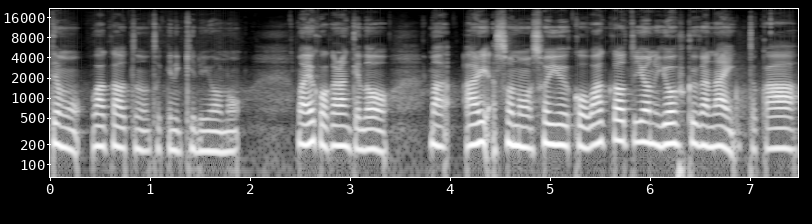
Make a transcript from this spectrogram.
でもワークアウトの時に着る用の。まあよくわからんけどまあ、ありそのそういうこうワークアウト用の洋服がないとか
